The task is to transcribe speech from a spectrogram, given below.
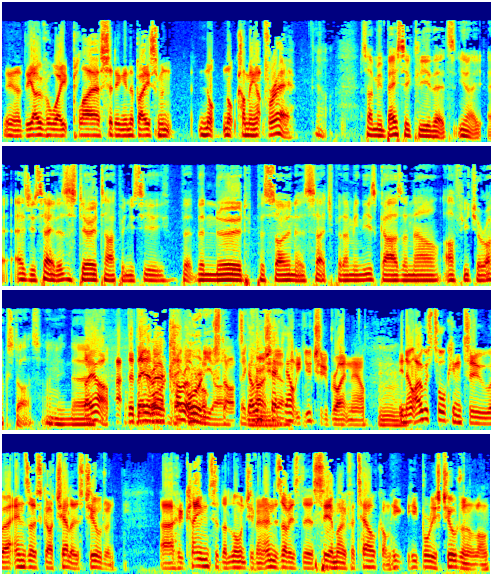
you know the overweight player sitting in the basement not not coming up for air. Yeah. So I mean, basically, that's you know, as you say, it is a stereotype, and you see the the nerd persona as such. But I mean, these guys are now our future rock stars. I mean, uh, They are. They're, They they're al- they current already rock stars. They Go and check are. out YouTube right now. You know, I was talking to uh, Enzo Scarcella's children, uh, who came to the launch event. Enzo is the CMO for Telkom. He he brought his children along,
